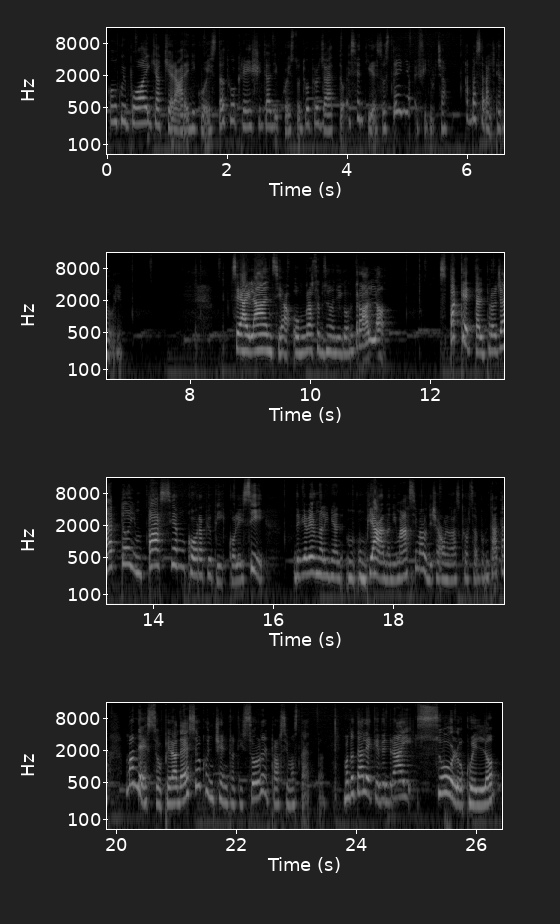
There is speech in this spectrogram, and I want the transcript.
con cui puoi chiacchierare di questa tua crescita, di questo tuo progetto e sentire sostegno e fiducia. Abbasserà il terrore. Se hai l'ansia o un grosso bisogno di controllo, spacchetta il progetto in passi ancora più piccoli. Sì, devi avere una linea, un piano di massima, lo dicevamo nella scorsa puntata, ma adesso, per adesso, concentrati solo nel prossimo step, in modo tale che vedrai solo quello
